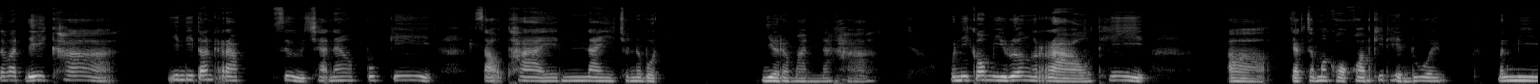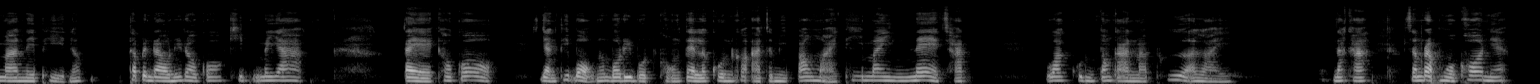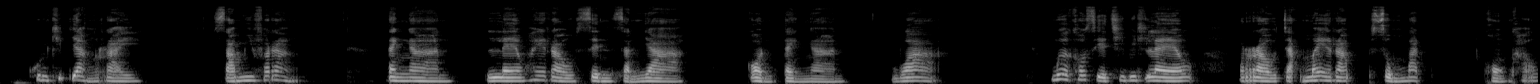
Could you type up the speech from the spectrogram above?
สวัสดีค่ะ ยินดีต้อนรับสู่ช anel ปุกกี้สาวไทยในชนบทเยอรมันนะคะ วันนี้ก็มีเรื่องราวที่อยากจะมาขอความคิดเห็นด้วย มันมีมาในเพจนะถ้าเป็นเรานี่เราก็คิดไม่ยาก แต่เขาก็อย่างที่บอกนะบริบทของแต่ละคนก็อาจจะมีเป้าหมายที่ไม่แน่ชัด ว่าคุณต้องการมาเพื่ออะไร นะคะสำหรับหัวข้อนี้คุณคิดอย่างไร สามีฝรั่ง แต่งงานแล้วให้เราเซ็นสัญญาก่อนแต่งงานว่า เมื่อเขาเสียชีวิตแล้ว เราจะไม่รับสมบัติของเขา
